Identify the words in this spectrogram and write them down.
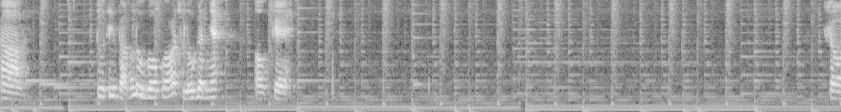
À, tôi thêm vào cái logo có slogan nha. Ok. Rồi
